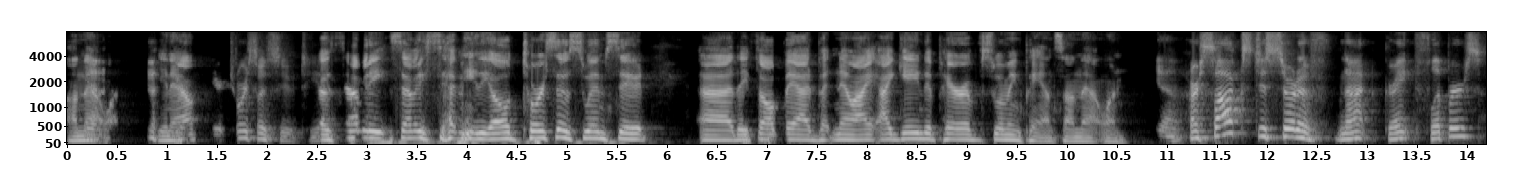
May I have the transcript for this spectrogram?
on that Yeah. one. You know, Your torso suit. Yeah. so somebody somebody sent me the old torso swimsuit. Uh, they felt bad, but no, I I gained a pair of swimming pants on that one. yeah. Are socks just sort of not great flippers?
